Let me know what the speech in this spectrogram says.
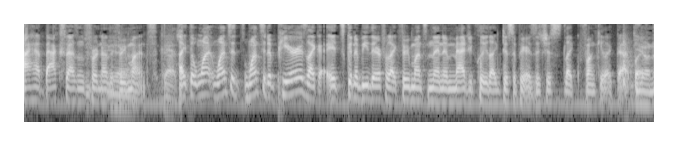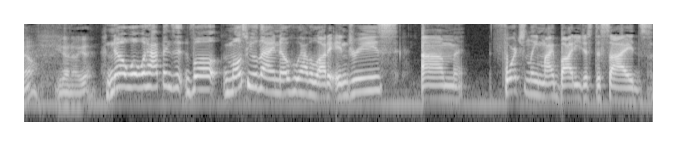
I have back spasms for another three months. gotcha. Like the one once it once it appears, like it's gonna be there for like three months and then it magically like disappears. It's just like funky like that. But You don't know? You don't know yet? no, well, what happens? Is, well, most people that I know who have a lot of injuries, um, fortunately, my body just decides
